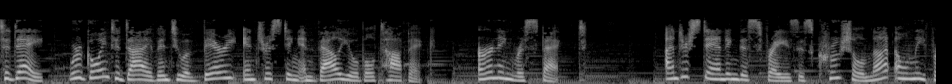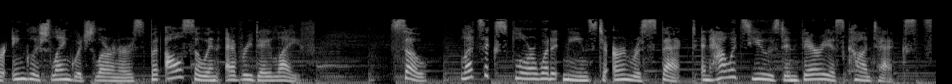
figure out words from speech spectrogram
Today, we're going to dive into a very interesting and valuable topic, earning respect. Understanding this phrase is crucial not only for English language learners but also in everyday life. So, let's explore what it means to earn respect and how it's used in various contexts.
